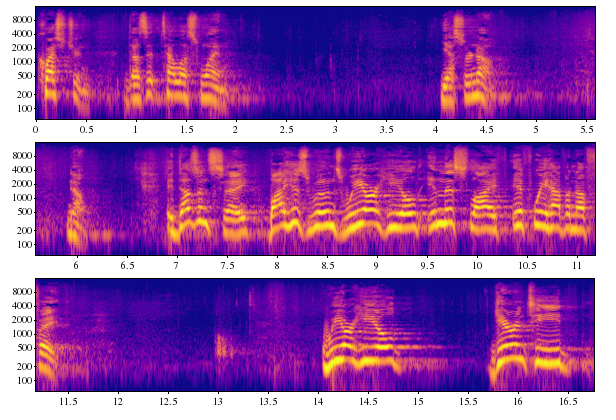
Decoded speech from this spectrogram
Question Does it tell us when? Yes or no? No. It doesn't say, by his wounds we are healed in this life if we have enough faith. We are healed, guaranteed.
